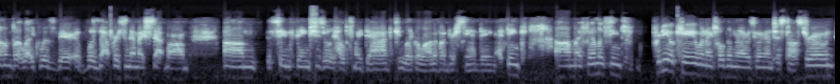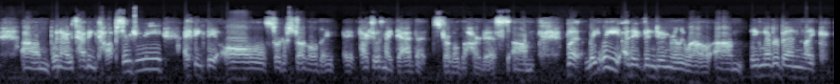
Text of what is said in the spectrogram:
Um, but like was very was that person and my stepmom. Um, same thing. She's really helped my dad through like a lot of understanding. I think um, my family seemed pretty okay when I told them that I was going on testosterone. Um, when I was having top surgery, I think they all sort of struggled. I, in fact, it was my dad that struggled the hardest. Um, but lately, uh, they've been doing really well. Um, they've never been like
